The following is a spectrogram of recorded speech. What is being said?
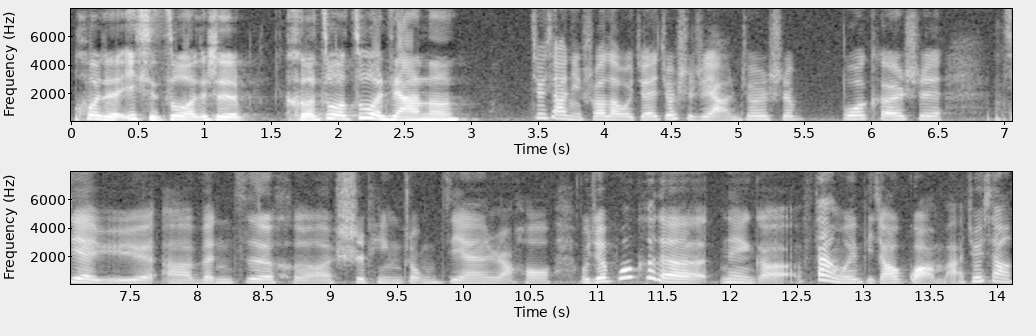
或者一起做就是合作作家呢？就像你说的，我觉得就是这样，就是播客是。介于呃文字和视频中间，然后我觉得播客的那个范围比较广吧，就像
